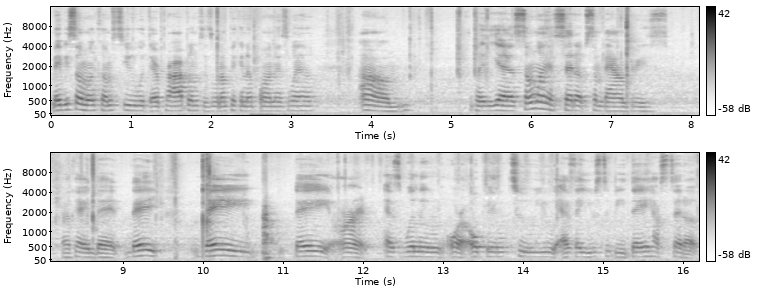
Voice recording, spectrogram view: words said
Maybe someone comes to you with their problems, is what I'm picking up on as well. Um, but yeah, someone has set up some boundaries. Okay, that they they they aren't as willing or open to you as they used to be. They have set up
